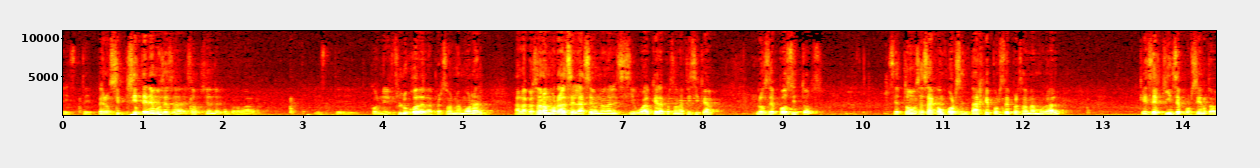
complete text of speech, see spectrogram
este, pero sí, sí tenemos esa, esa opción de comprobar este, con el flujo de la persona moral. A la persona moral se le hace un análisis igual que a la persona física, los depósitos, se, toma, se saca un porcentaje por ser persona moral, que es el 15%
